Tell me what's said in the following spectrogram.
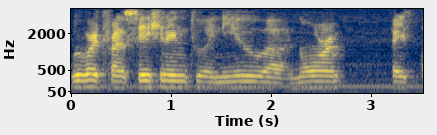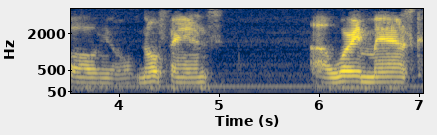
we were transitioning to a new uh, norm, baseball. You know, no fans, uh, wearing masks,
